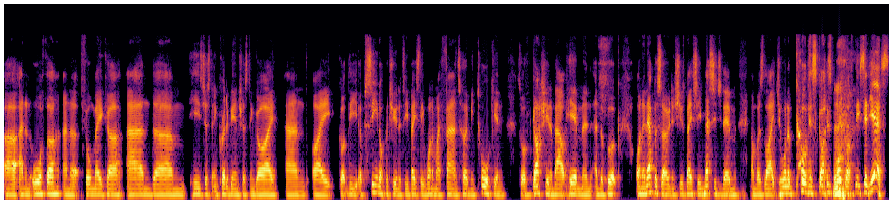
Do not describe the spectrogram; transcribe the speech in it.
uh, and an author and a filmmaker. And um, he's just an incredibly interesting guy. And I got the obscene opportunity. Basically, one of my fans heard me talking, sort of gushing about him and, and the book on an episode. And she was basically messaged him and was like, Do you want to go on this guy's podcast? and he said, Yes.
